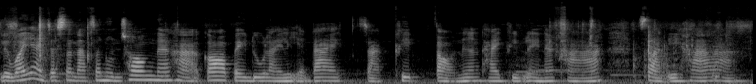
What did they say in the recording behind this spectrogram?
หรือว่าอยากจะสนับสนุนช่องนะคะ ก็ไปดูรายละเอียดได้จากคลิปต่อเนื่องท้ายคลิปเลยนะคะ สวัสดีค่ะ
